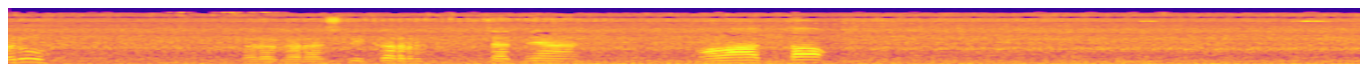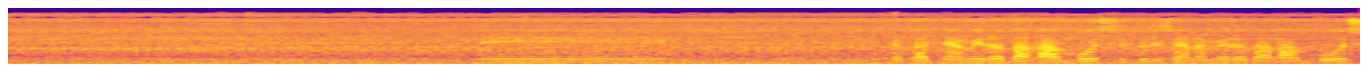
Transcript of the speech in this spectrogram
Aduh, gara-gara stiker catnya meletok. Nih dekatnya Mirota Kampus, itu di sana Mirota Kampus.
